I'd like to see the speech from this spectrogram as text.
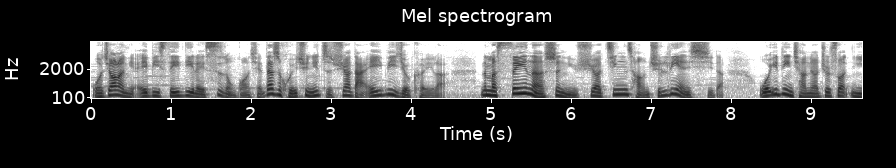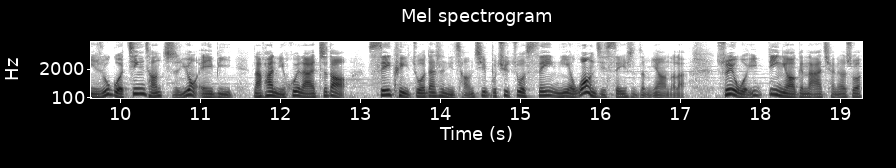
我教了你 A B C D 类四种光线，但是回去你只需要打 A B 就可以了。那么 C 呢，是你需要经常去练习的。我一定强调，就是说，你如果经常只用 A B，哪怕你会来知道 C 可以做，但是你长期不去做 C，你也忘记 C 是怎么样的了。所以我一定要跟大家强调说，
